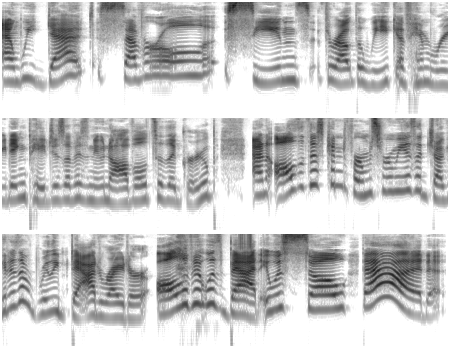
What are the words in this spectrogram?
And we get several scenes throughout the week of him reading pages of his new novel to the group. And all of this confirms for me is that Jughead is a really bad writer. All of it was bad. It was so bad.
